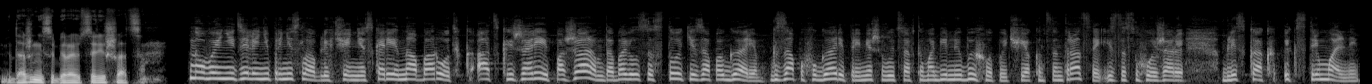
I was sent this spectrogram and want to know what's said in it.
и даже не собираются решаться. Новая неделя не принесла облегчения, скорее наоборот. К адской жаре и пожарам добавился стойкий запах гари. К запаху гари примешиваются автомобильные выхлопы, чья концентрация из-за сухой жары близка к экстремальной.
